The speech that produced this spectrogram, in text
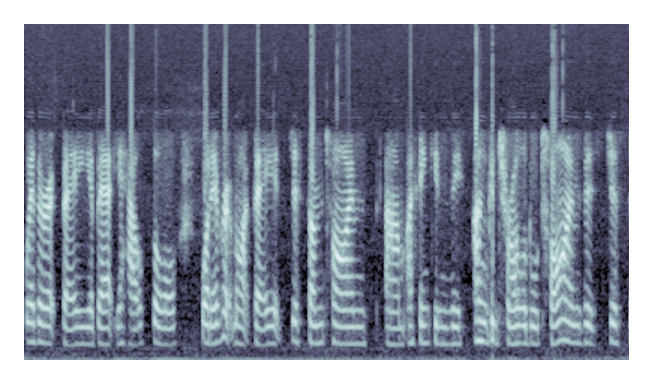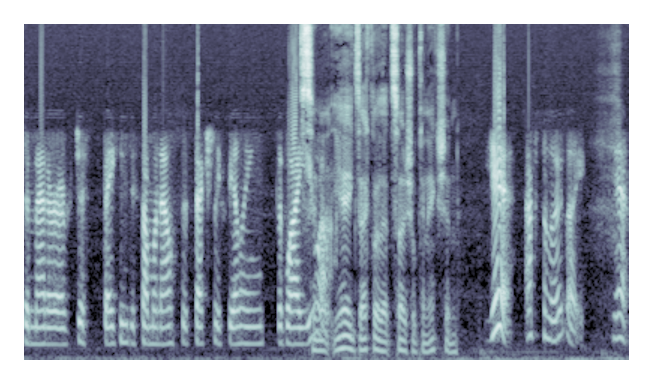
whether it be about your health or whatever it might be. It's just sometimes, um, I think, in these uncontrollable times, it's just a matter of just speaking to someone else that's actually feeling the way you so, are. Yeah, exactly. That social connection. Yeah, absolutely. Yeah.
